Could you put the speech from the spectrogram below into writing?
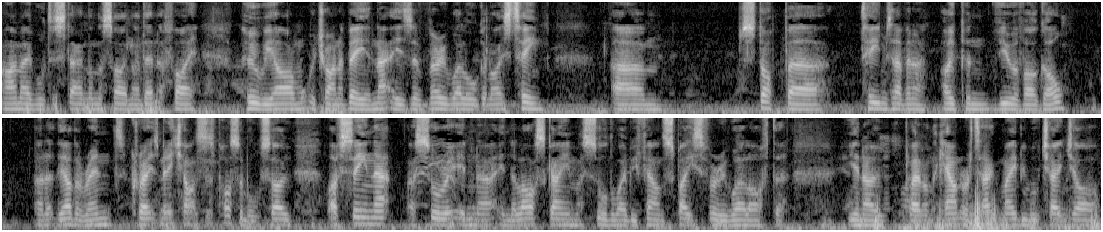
I'm able to stand on the side and identify who we are and what we're trying to be, and that is a very well organised team. Um, stop uh, teams having an open view of our goal and at the other end create as many chances as possible. So I've seen that. I saw it in uh, in the last game. I saw the way we found space very well after, you know, playing on the counter attack. Maybe we'll change our,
